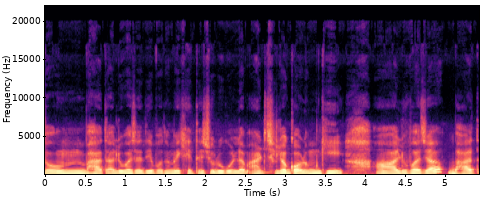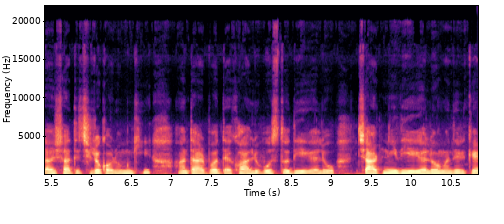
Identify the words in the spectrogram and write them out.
তো ভাত, আলু ভাজা দিয়ে প্রথমে খেতে শুরু করলাম। আর ছিল গরম ঘি। আলু ভাজা, ভাত আর সাথে ছিল গরম ঘি। তারপর দেখো আলু পোস্ত দিয়ে গেল, চাটনি দিয়ে গেল আমাদেরকে।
